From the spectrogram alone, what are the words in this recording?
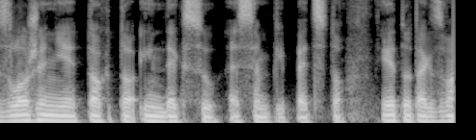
zloženie tohto indexu S&P 500. Je to tzv.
